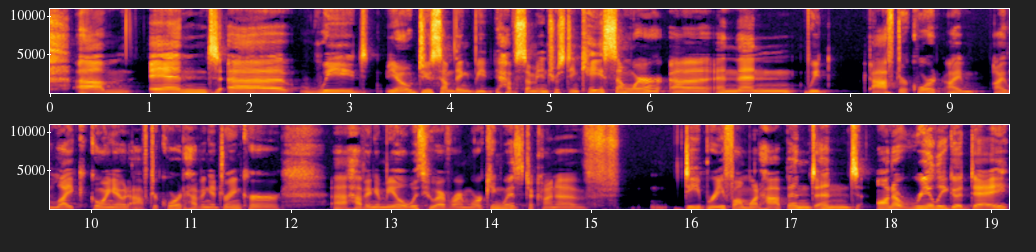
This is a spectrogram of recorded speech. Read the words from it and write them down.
um, and, uh, we'd, you know, do something, we'd have some interesting case somewhere, uh, and then we'd after court. I I like going out after court, having a drink or uh, having a meal with whoever I'm working with to kind of debrief on what happened. And on a really good day,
